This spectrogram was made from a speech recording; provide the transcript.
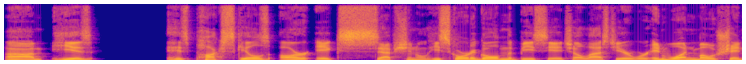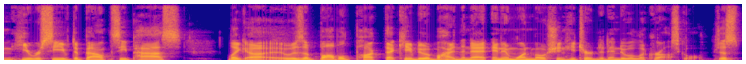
Um, he is his puck skills are exceptional. He scored a goal in the BCHL last year where in one motion he received a bouncy pass. Like uh, it was a bobbled puck that came to him behind the net, and in one motion he turned it into a lacrosse goal. Just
